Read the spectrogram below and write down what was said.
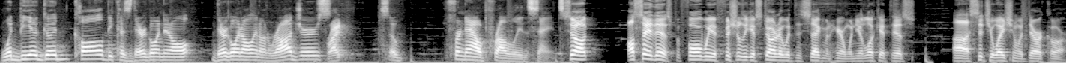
would be a good call because they're going in all they're going all in on Rodgers. Right. So for now, probably the Saints. So I'll say this before we officially get started with this segment here. When you look at this uh, situation with Derek Carr,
